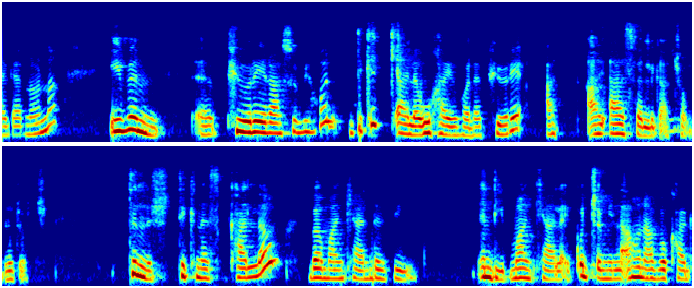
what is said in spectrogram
ነገር ነው። እና even puree ራሱ ቢሆን ድቅቅ ያለ ውሃ የሆነ puree አያስፈልጋቸውም ልጆች። ትንሽ thickness ካለው በማንኪያ እንደዚህ እንዲህ ማንኪያ ላይ ቁጭ የሚል አሁን አቮካዶ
